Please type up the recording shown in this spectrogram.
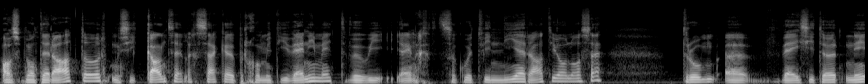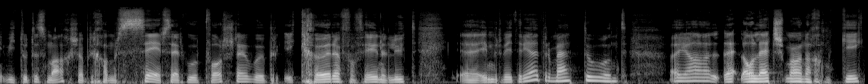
als Moderator, muss ich ganz ehrlich sagen, bekomme ich die wenig mit, weil ich eigentlich so gut wie nie Radio höre. Darum äh, weiss ich dort nicht, wie du das machst, aber ich kann mir sehr, sehr gut vorstellen, weil ich höre von vielen Leuten äh, immer wieder, ja, der Metal und äh, ja, auch letztes Mal nach dem Gig,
